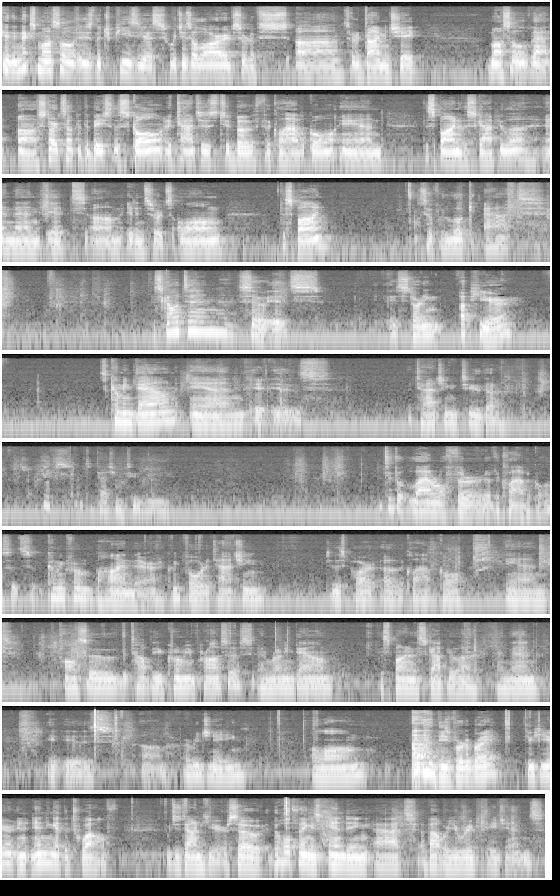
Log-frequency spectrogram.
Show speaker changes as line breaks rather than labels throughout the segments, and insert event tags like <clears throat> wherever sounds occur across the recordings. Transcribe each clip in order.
Okay, the next muscle is the trapezius, which is a large sort of uh, sort of diamond-shaped muscle that uh, starts up at the base of the skull. It attaches to both the clavicle and the spine of the scapula, and then it um, it inserts along the spine. So if we look at the skeleton, so it's it's starting up here it's coming down and it is attaching to the, oops, it's attaching to the, to the lateral third of the clavicle. So it's coming from behind there, coming forward, attaching to this part of the clavicle and also the top of the acromion process and running down the spine of the scapula and then it is um, originating along <clears throat> these vertebrae through here and ending at the 12th, which is down here. So the whole thing is ending at about where your rib cage ends.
